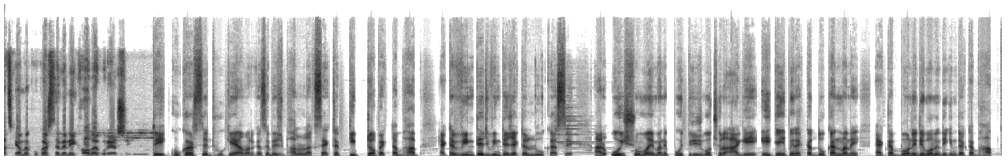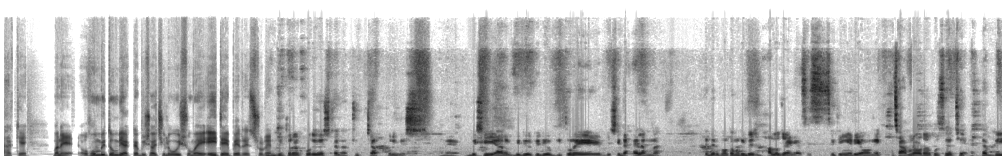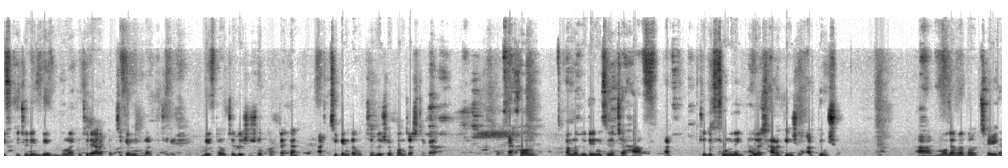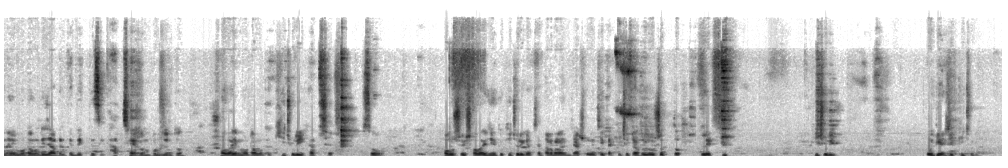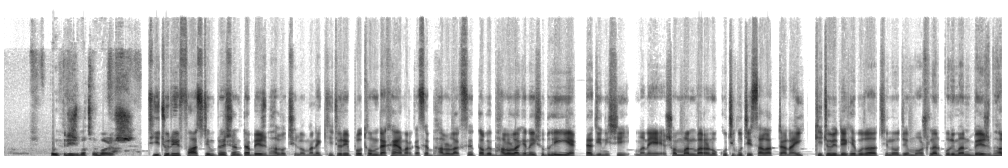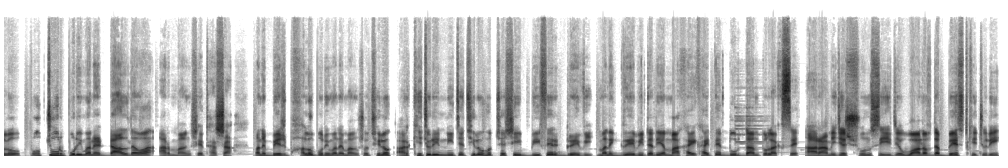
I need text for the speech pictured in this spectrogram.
আজকে আমরা কুকার সেভেনে খাওয়া দাওয়া করে আসি। তো এই কুকার্সে ঢুকে আমার কাছে বেশ ভালো লাগছে। একটা টিপটপ একটা ভাব, একটা ভিনটেজ ভিনটেজ একটা লুক আছে। আর ওই সময় মানে পঁয়ত্রিশ বছর আগে এই টাইপের একটা দোকান মানে একটা বনেদি বনেদি কিন্তু একটা ভাব থাকে। মানে হম্বিতম্বি একটা বিষয় ছিল ওই সময় এই টাইপের রেস্টুরেন্ট ভিতরের পরিবেশটা না, চুপচাপ পরিবেশ। মানে বেশি আর ভিডিও টিডিও ভিতরে বেশি দেখাইলাম না। এদের মোটামুটি বেশ ভালো জায়গা আছে সিটিং এরিয়া অনেক। আচ্ছা আমরা অর্ডার করছি হচ্ছে একটা বিফ খিচুড়ি বিফ ভুনা খিচুড়ি আর একটা চিকেন ভুনা খিচুড়ি। বিফটা হচ্ছে দুশো সত্তর টাকা আর চিকেনটা হচ্ছে দুশো পঞ্চাশ টাকা। এখন আমরা দুইটাই নিচ্ছি হচ্ছে হাফ আর যদি ফুল নিই, তাহলে সাড়ে তিনশো আর তিনশো। আর মজার ব্যাপার হচ্ছে, এখানে আমি মোটামুটি যাদেরকে দেখতেছি খাচ্ছে এখন পর্যন্ত, সবাই মোটামুটি খিচুড়ি খাচ্ছে। সো অবশ্যই সবাই যেহেতু খিচুড়ি খাচ্ছে, তার মানে যা শুনেছি তা কিছুটা হলেও সত্য। Let's see khichuri. ঐতিহাসিক খিচুড়ি। পঁয়ত্রিশ বছর বয়স। খিচুড়ির ফার্স্ট ইমপ্রেশনটা বেশ ভালো ছিল। মানে খিচুড়ি প্রথম দেখায় আমার কাছে ভালো লাগছে, তবে ভালো লাগে নাই, শুধু এই একটা জিনিসই মানে সম্মান বাড়ানো কুচি কুচি সালাদটা নাই। খিচুড়ি দেখে বোঝা যাচ্ছিল যে মশলার পরিমাণ বেশ ভালো, প্রচুর পরিমাণে ডাল দেওয়া আর মাংসে ঠাসা। মানে বেশ ভালো পরিমাণে মাংস ছিল, আর খিচুড়ির নিচে ছিল হচ্ছে সেই বিফের গ্রেভি মানে গ্রেভিটা দিয়ে মাখাই খাইতে দুর্দান্ত লাগছে। আর আমি যে শুনছি যে one of the best khichuri,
